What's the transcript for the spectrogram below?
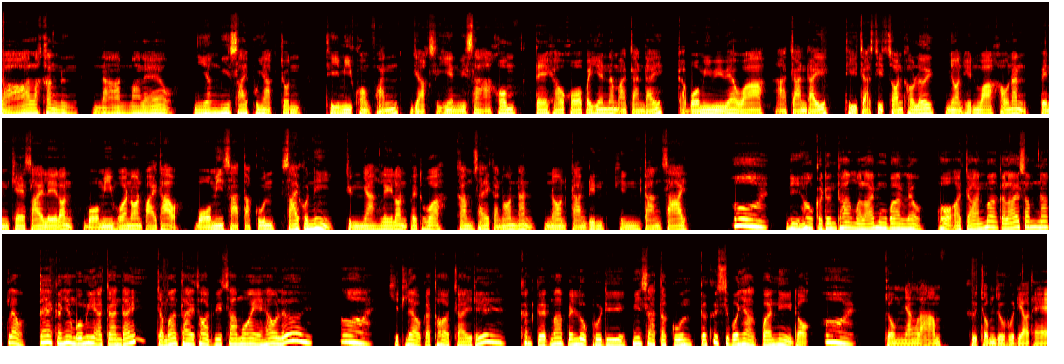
กาละครั้งหนึ่ง นานมาแล้ว ยังมีชายผู้ยากจน ที่มีความฝันอยากสิเรียนวิชาอาคม แต่เขาขอไปเรียนนำอาจารย์ใดกับบ่มีวีแววว่าอาจารย์ใดที่จะสิสอนเขาเลยย้อนเห็นว่าเขานั่นเป็นแค่ชายเล่ร่อนโบมีหัวนอนปลายเท้าโบมีศาสตร์ตระกูลชายคนนี้จึงย่างเล่ร่อนไปทั่วคำใสกับนอนนั่น นอนกลางดินกินกลางทราย โอ้ย นี่เฮาก็เดินทางมาหลายหมู่บ้านแล้ว พ่ออาจารย์มาก็หลายสำนักแล้ว แต่ก็ยังบ่มีอาจารย์ใดจะมาถ่ายทอดวิชามวยให้เฮาเลย โอ้ย คิดแล้วก็ท้อใจเด้คันเกิดมาเป็นลูกผู้ดี มีศาสตระกูลก็คือสิบ่ยากปานนี้ดอกโอ้ย จมยังหลาม คือจมอยู่ผู้เดียวแท้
